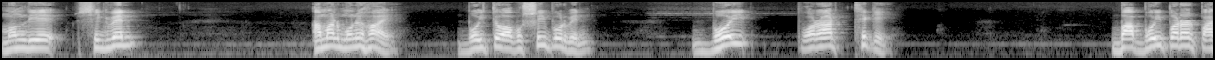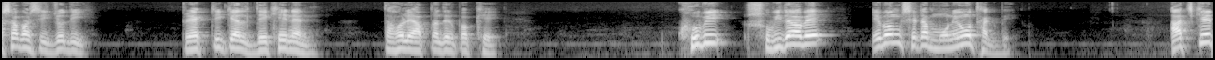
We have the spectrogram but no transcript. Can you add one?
মন দিয়ে শিখবেন। আমার মনে হয় বই তো অবশ্যই পড়বেন। বই পড়ার থেকে বা বই পড়ার পাশাপাশি যদি প্র্যাকটিক্যাল দেখে নেন, তাহলে আপনাদের পক্ষে খুবই সুবিধা হবে এবং সেটা মনেও থাকবে। আজকের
